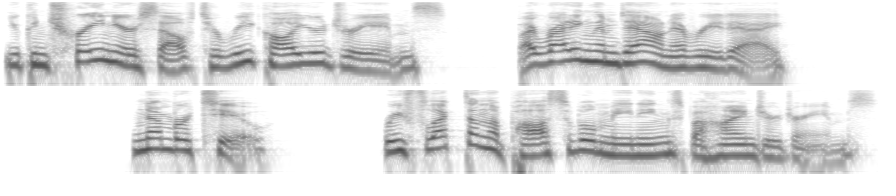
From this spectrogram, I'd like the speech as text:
You can train yourself to recall your dreams by writing them down every day. Number two, reflect on the possible meanings behind your dreams.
